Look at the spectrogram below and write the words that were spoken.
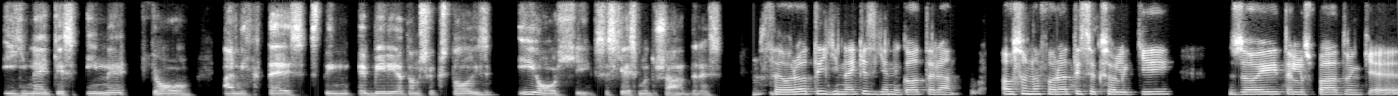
οι γυναίκες είναι πιο ανοιχτές στην εμπειρία των sex toys ή όχι σε σχέση με τους άντρες; Θεωρώ ότι οι γυναίκες γενικότερα όσον αφορά τη σεξουαλική ζωή τέλος πάντων και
